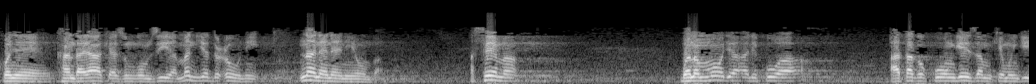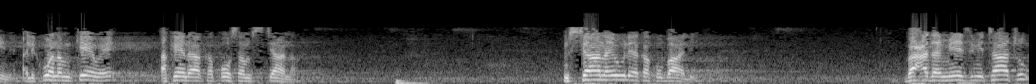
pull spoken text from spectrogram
kwenye kanda yake azungumzia man yad'uni nani anayeniomba? Asema bwana mmoja alikuwa ataka kuongeza mke mwingine. Alikuwa na mkewe akaenda akaposa msichana. Msichana yule akakubali. Baada ya miezi mitatu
